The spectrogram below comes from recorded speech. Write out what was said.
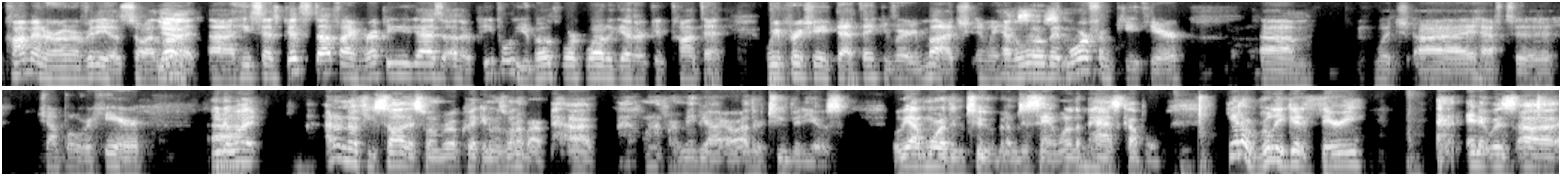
commenter on our videos, so I love Yeah. it. Uh, he says, "Good stuff. I'm repping you guys to other people. You both work well together. Good content. We appreciate that. Thank you very much." And we have Yes, a little bit more from Keith here, um, which I have to jump over here. You know Uh, what? I don't know if you saw this one real quick, and it was one of our uh, one of our maybe our, other two videos. Well, we have more than two, but I'm just saying one of the past couple. He had a really good theory, and it was uh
